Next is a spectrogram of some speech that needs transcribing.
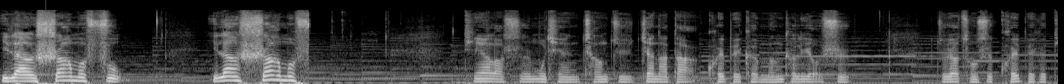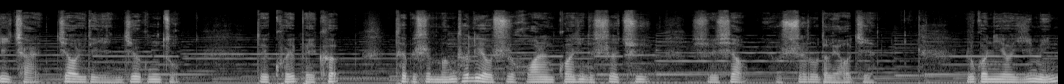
Il a un charme fou. Il a un charme fou. 田亚老师目前长居加拿大魁北克蒙特利尔市，主要从事魁北克地产教育的研究工作，对魁北克，特别是蒙特利尔市华人关心的社区、学校有深入的了解。如果你有移民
